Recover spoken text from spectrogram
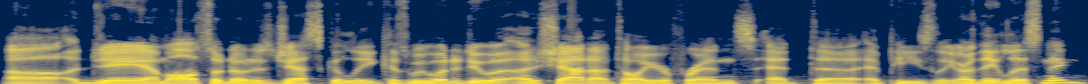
J.M., also known as Jessica Lee, because we want to do a, a, shout out to all your friends at at Peasley. Are they listening?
